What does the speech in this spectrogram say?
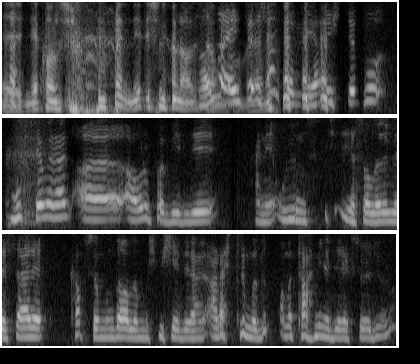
ee, ne konuşuyorsun? ne düşünüyorsun abi sen? Valla enteresan yani? tabii ya. İşte bu muhtemelen Avrupa Birliği hani uyum yasaları vesaire kapsamında alınmış bir şeydir. Yani araştırmadım ama tahmin ederek söylüyorum.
